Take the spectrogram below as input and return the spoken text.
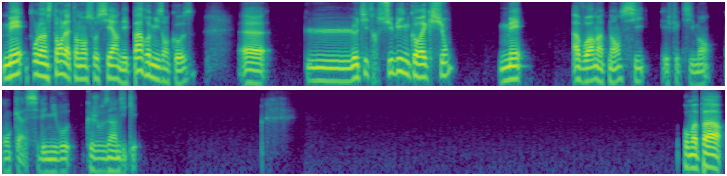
Mais pour l'instant, la tendance haussière n'est pas remise en cause. Euh, le titre subit une correction, mais à voir maintenant si effectivement on casse les niveaux que je vous ai indiqués. Pour ma part,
